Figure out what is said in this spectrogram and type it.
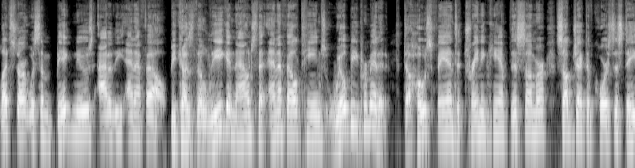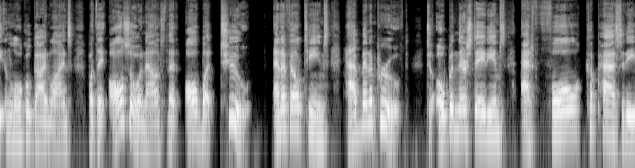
Let's start with some big news out of the NFL because the league announced that NFL teams will be permitted to host fans at training camp this summer, subject, of course, to state and local guidelines. But they also announced that all but two NFL teams have been approved to open their stadiums at full capacity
